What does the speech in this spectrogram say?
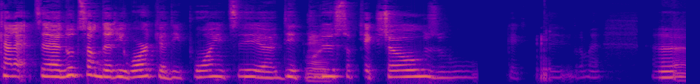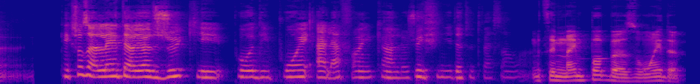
quand la, tu sais, une autre sorte de reward que des points, tu sais, un dé de Ouais. plus sur quelque chose ou quelque, vraiment, euh, quelque chose à l'intérieur du jeu qui est pas des points à la fin quand le jeu est fini de toute façon. hein. Mais tu sais, même pas besoin de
